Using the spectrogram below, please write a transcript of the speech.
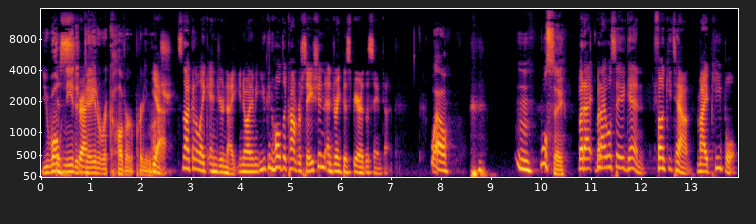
You won't need a day to recover, pretty much. yeah, it's not going to like end your night. You know what I mean? You can hold a conversation and drink this beer at the same time. Well, mm, we'll see. But I but I will say again, Funky Town, my people,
